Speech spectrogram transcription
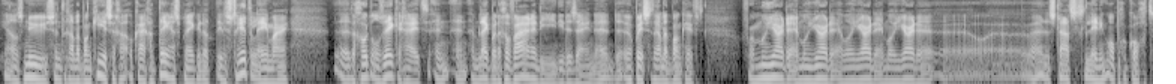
Ja, als nu centrale bankiers elkaar gaan tegenspreken, dat illustreert alleen maar de grote onzekerheid en, en, en, blijkbaar de gevaren die, die er zijn. Hè. De Europese Centrale Bank heeft voor miljarden en miljarden en miljarden en miljarden uh, de staatslening opgekocht.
